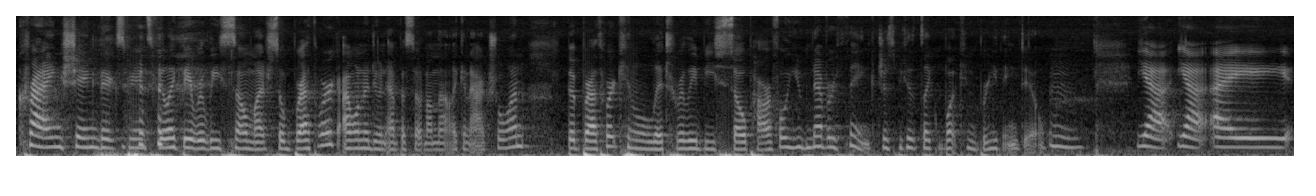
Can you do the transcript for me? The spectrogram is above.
crying sharing their experience feel like they released so much so breath work i want to do an episode on that like an actual one but breath work can literally be so powerful you'd never think just because it's like what can breathing do mm. yeah yeah i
